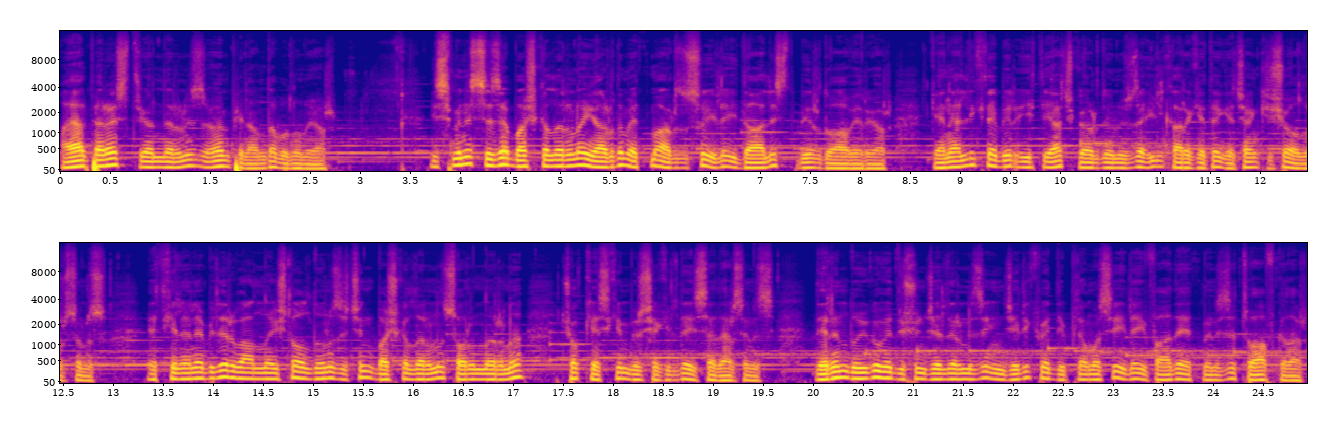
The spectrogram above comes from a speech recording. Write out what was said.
Hayalperest yönleriniz ön planda bulunuyor. İsminiz size başkalarına yardım etme arzusu ile idealist bir doğa veriyor. Genellikle bir ihtiyaç gördüğünüzde ilk harekete geçen kişi olursunuz. Etkilenebilir ve anlayışlı olduğunuz için başkalarının sorunlarını çok keskin bir şekilde hissedersiniz. Derin duygu ve düşüncelerinizi incelik ve diplomasi ile ifade etmenizi tuhaf kılar.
